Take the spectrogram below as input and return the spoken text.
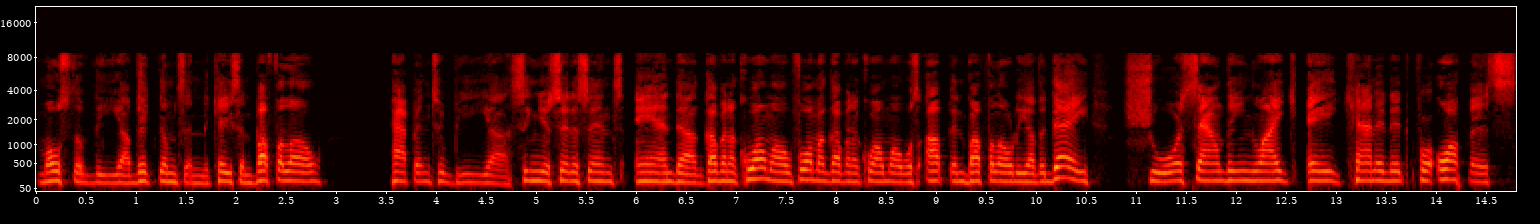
Most of the uh, victims in the case in Buffalo happened to be uh, senior citizens. And uh, Governor Cuomo, former Governor Cuomo, was up in Buffalo the other day, sure sounding like a candidate for office,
